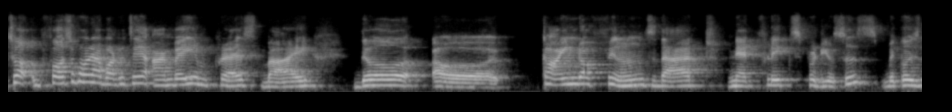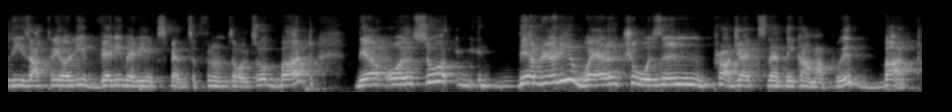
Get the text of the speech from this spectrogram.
so first of all, I want to say I'm very impressed by the uh, kind of films that Netflix produces because these are clearly very, very expensive films, also. But they are also they are really well chosen projects that they come up with. But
